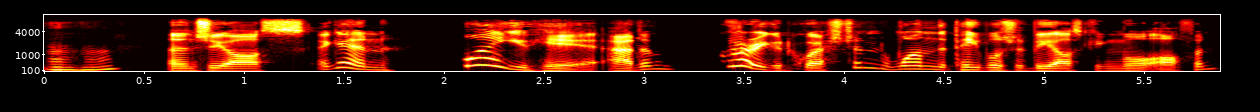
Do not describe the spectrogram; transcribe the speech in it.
hmm And she asks, again, why are you here, Adam? Very good question. One that people should be asking more often.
